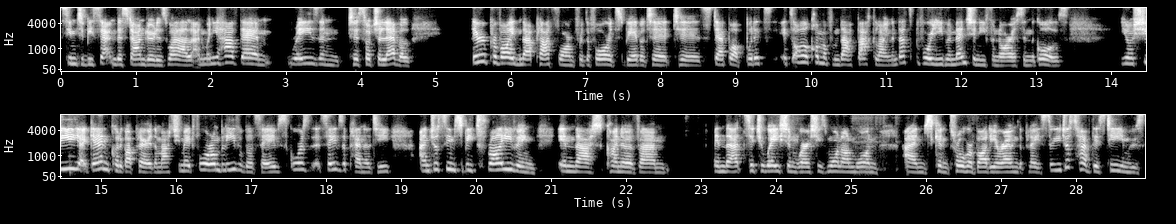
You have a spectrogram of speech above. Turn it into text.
seem to be setting the standard as well. And when you have them raising to such a level, they're providing that platform for the forwards to be able to to step up. But it's it's all coming from that back line, and that's before you even mention Aoife Norris in the goals. You know, she again could have got player of the match. She made four unbelievable saves, scores saves a penalty, and just seems to be thriving in that kind of um, in that situation where she's one on one and can throw her body around the place. So you just have this team who's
